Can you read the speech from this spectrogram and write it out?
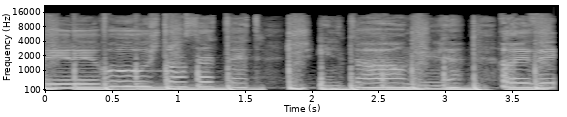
les rouges dans sa tête. Il réveillons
